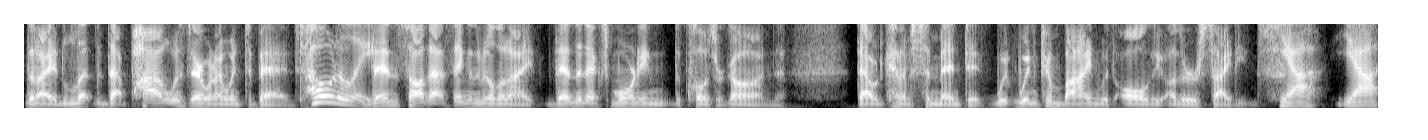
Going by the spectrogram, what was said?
that I had let that, that pile was there when I went to bed, Totally. then saw that thing in the middle of the night, then the next morning the clothes are gone, that would kind of cement it wh- when combined with all the other sightings. Yeah, yeah.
